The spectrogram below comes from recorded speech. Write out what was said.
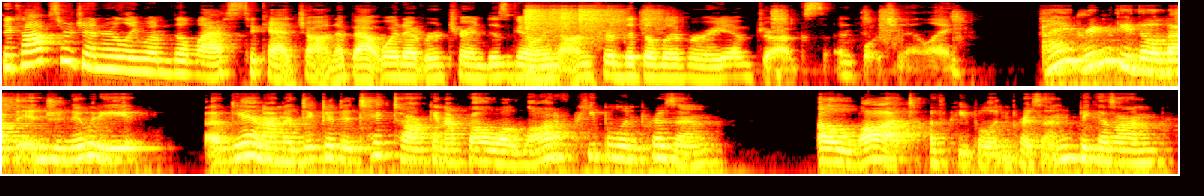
the cops are generally one of the last to catch on about whatever trend is going on for the delivery of drugs. Unfortunately, I agree with you though about the ingenuity. Again, I'm addicted to TikTok and I follow a lot of people in prison. A lot of people in prison because I'm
